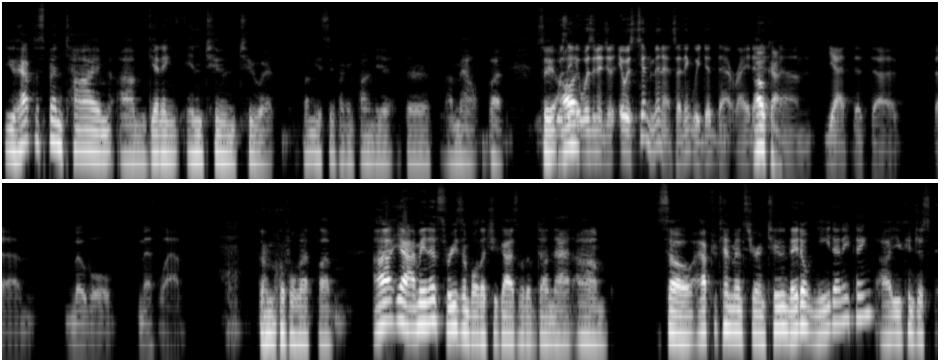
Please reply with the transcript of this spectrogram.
You have to spend time um, getting in tune to it. Let me see if I can find the the amount. But so Was it, wasn't it just? It was ten minutes. I think we did that right. Okay. um, yeah, the the the um, mobile meth lab. the mobile meth lab. Uh, yeah, I mean it's reasonable that you guys would have done that. Um, so after ten minutes, you're in tune. They don't need anything. Uh, you can just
